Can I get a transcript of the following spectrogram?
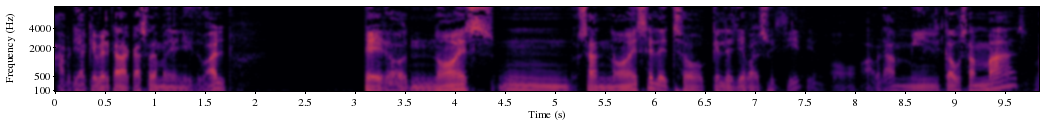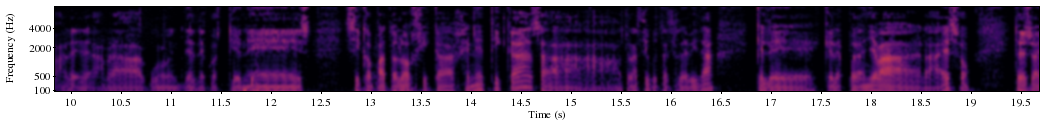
habría que ver cada caso de manera individual. Pero no es, mm, o sea, no es el hecho que les lleva al suicidio. No, habrá mil causas más, ¿vale? Habrá desde cuestiones psicopatológicas, genéticas, a otras circunstancias de vida que, le, que les puedan llevar a eso. Entonces,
